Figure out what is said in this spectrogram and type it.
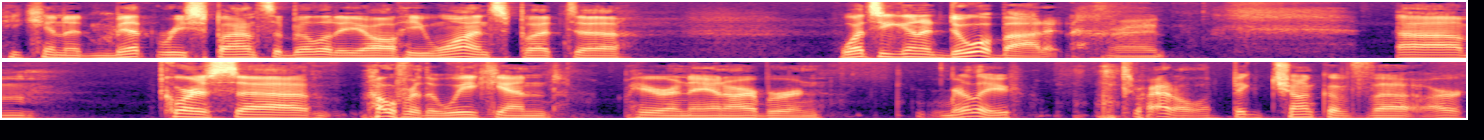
he can admit responsibility all he wants, but uh, what's he going to do about it? Right. Um, of course, uh, over the weekend here in Ann Arbor and really throughout a big chunk of uh, our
